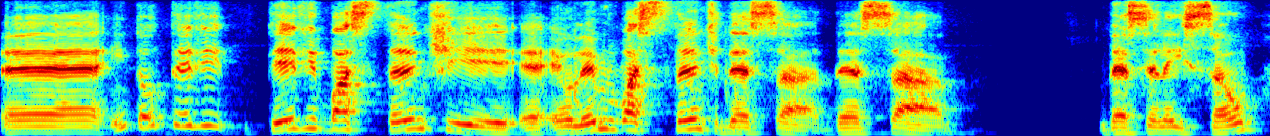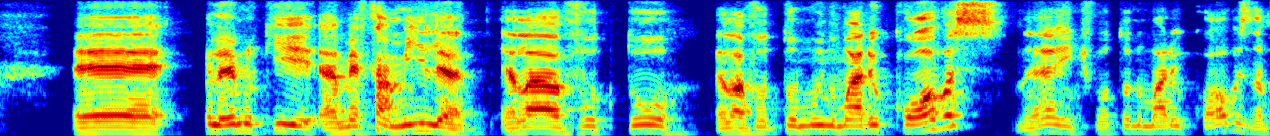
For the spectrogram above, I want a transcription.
É, então teve, teve bastante. É, eu lembro bastante dessa, dessa, dessa eleição. É, eu lembro que a minha família ela votou, ela votou muito no Mário Covas, né? A gente votou no Mário Covas, na,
